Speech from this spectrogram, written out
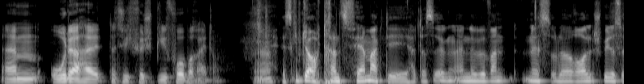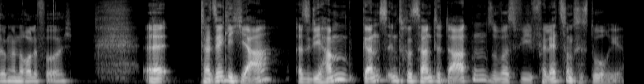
ähm, oder halt natürlich für Spielvorbereitung. Ja. Es gibt ja auch transfermarkt.de. Hat das irgendeine Bewandtnis oder Rolle, spielt das irgendeine Rolle für euch? Äh, tatsächlich ja. Also die haben ganz interessante Daten, sowas wie Verletzungshistorie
